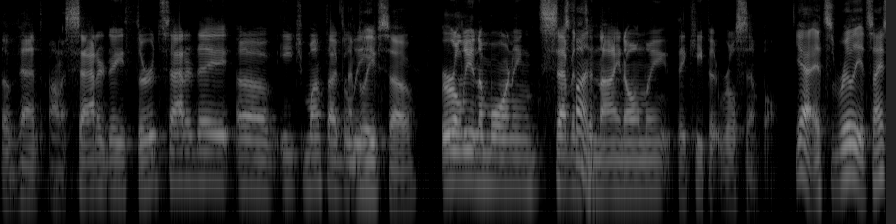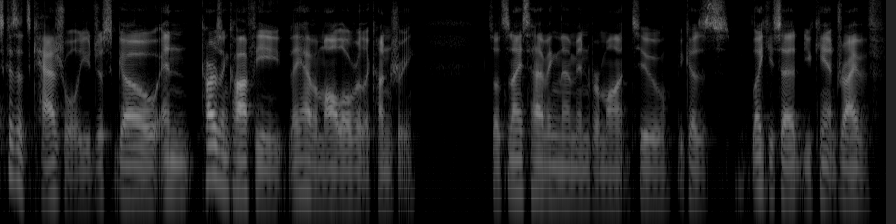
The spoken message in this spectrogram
event on a Saturday, third Saturday of each month, I I believe. believe so. Early in the morning, 7 to 9 only. They keep it real simple. Yeah, it's really it's nice because it's casual. You just go and Cars and Coffee. They have them all over the country, so it's nice having them in Vermont too. Because, like you said, you can't drive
